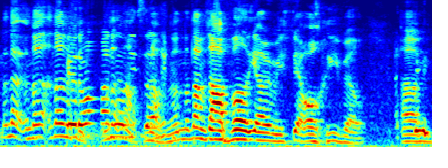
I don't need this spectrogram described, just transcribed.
não, não, não, não, Quero não, não, não, analisar. não, não, não estamos a avaliar mesmo, isto é horrível. Um,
